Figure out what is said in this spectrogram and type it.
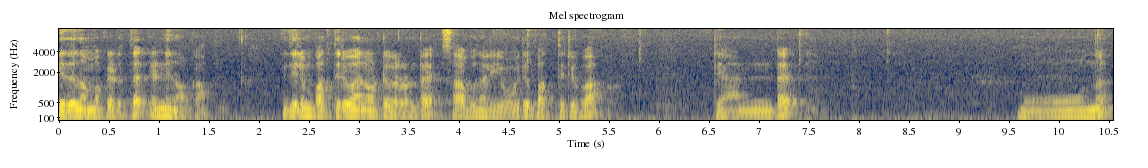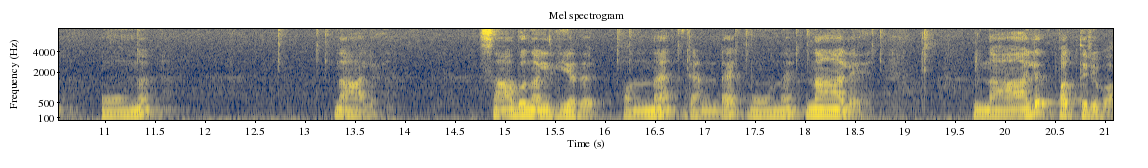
ഇത് നമുക്കെടുത്ത് എണ്ണി നോക്കാം. ഇതിലും പത്ത് രൂപ നോട്ടുകളുണ്ട്. സാബു നൽകിയ ഒരു പത്ത് രൂപ രണ്ട് മൂന്ന് മൂന്ന് നാല്. സാബു നൽകിയത് ഒന്ന് രണ്ട് മൂന്ന് നാല്. നാല് പത്ത് രൂപ.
